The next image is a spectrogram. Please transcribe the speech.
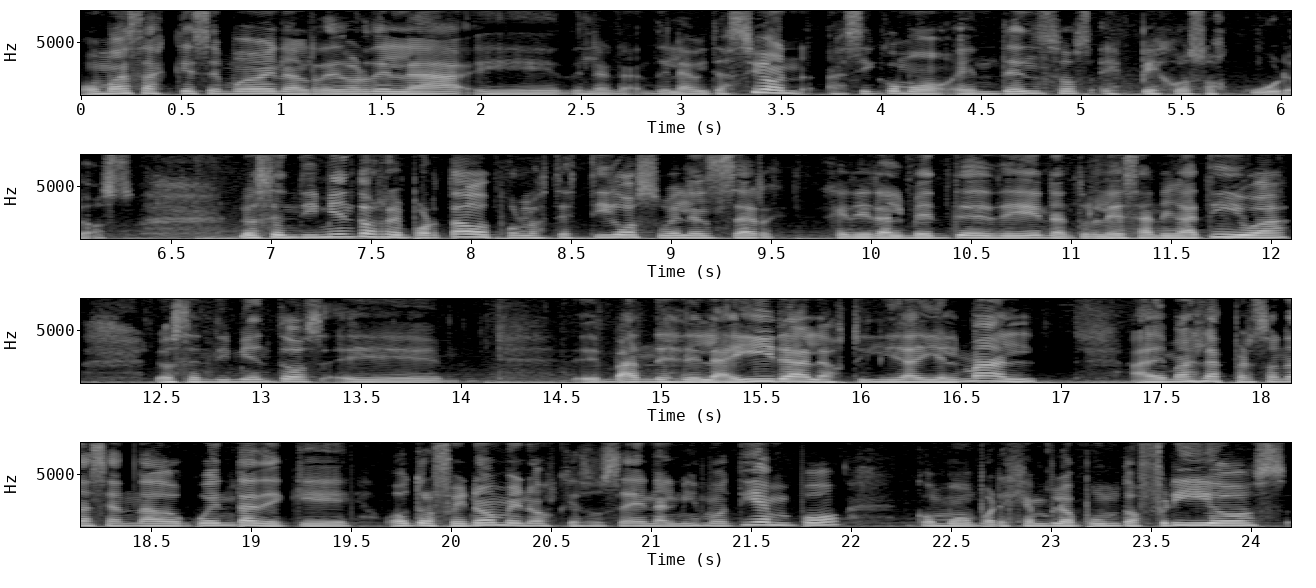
o masas que se mueven alrededor de la, eh, de, la, de la, habitación, así como en densos espejos oscuros. Los sentimientos reportados por los testigos suelen ser generalmente de naturaleza negativa, los sentimientos eh, eh, van desde la ira, la hostilidad y el mal. Además, las personas se han dado cuenta de que otros fenómenos que suceden al mismo tiempo, como por ejemplo puntos fríos,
